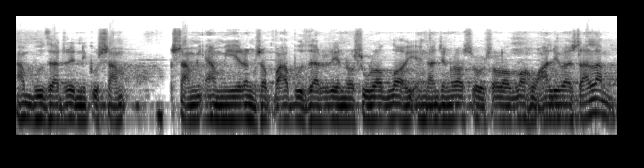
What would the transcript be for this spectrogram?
Abu Dzarrin niku sam, sami amireng sapa Abu Dzarrin Rasulullah ing Kanjeng Rasul sallallahu alaihi wasallam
